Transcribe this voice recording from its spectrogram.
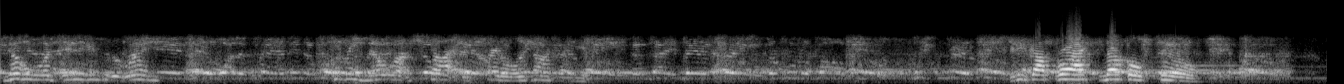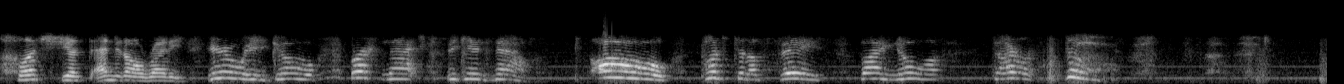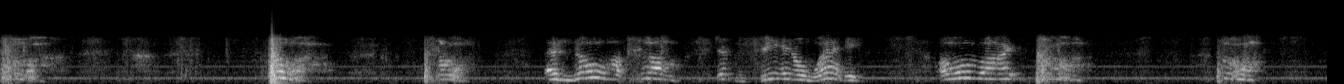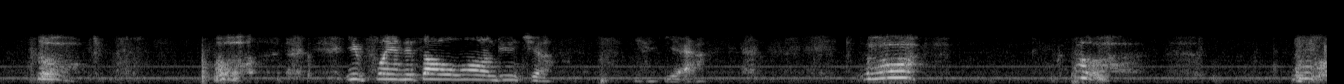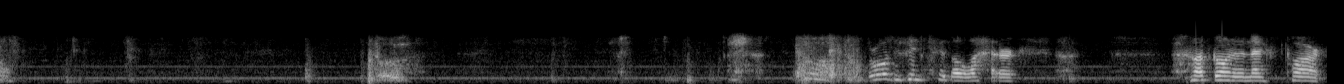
No one's getting into the ring. Giving no uh, shot at the title is not right here. And he's got brass knuckles too. Let's just end it already. Here we go. First match begins now. Oh! Punch to the face by Noah. Tyler. And Noah oh, just beating away. Oh my God. You planned this all along, didn't you? Yeah. Oh. Oh. Throws him into the ladder. Let's go on to the next part.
